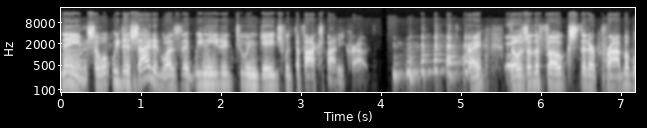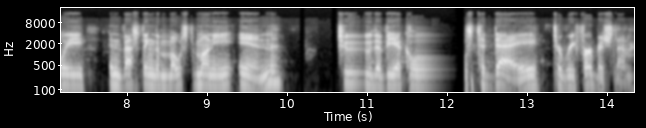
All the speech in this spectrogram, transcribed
names. So what we decided was that we needed to engage with the Fox Body crowd. right? Those are the folks that are probably investing the most money in to the vehicles today to refurbish them.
